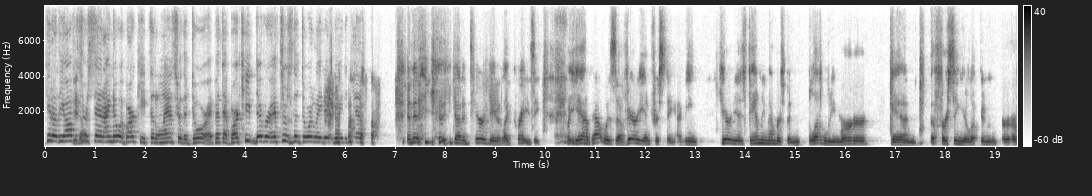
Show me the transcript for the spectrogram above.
You know, the officer yeah. said, I know a barkeep that'll answer the door. I bet that barkeep never answers the door late at night again. and then he, he got interrogated like crazy. But yeah, that was uh, very interesting. I mean, here it is, family members been bloodily murdered, and the first thing you're looking, or, or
